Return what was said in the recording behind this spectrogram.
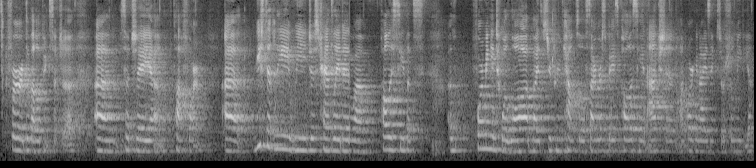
for developing such a um, such a um, platform. Uh, recently, we just translated a um, policy that's uh, forming into a law by the Supreme Council of Cyberspace Policy and Action on organizing social media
